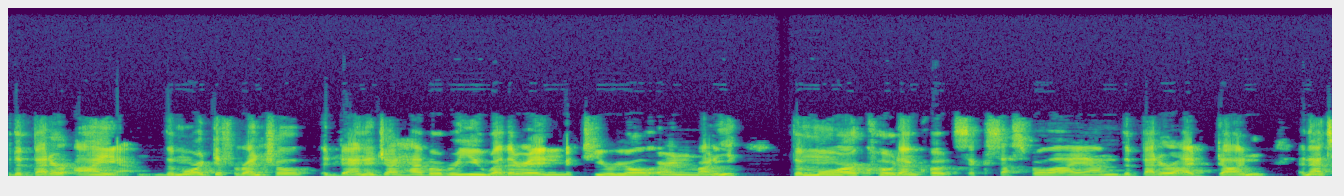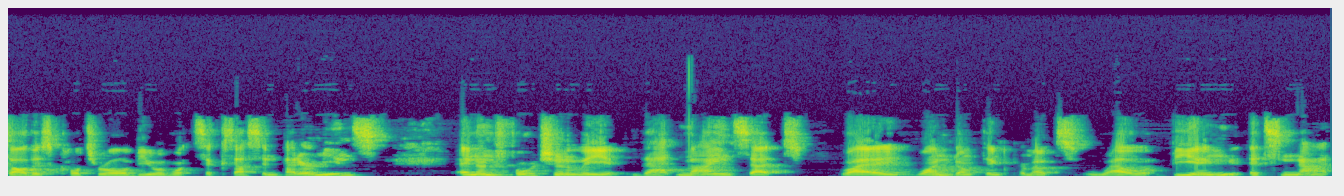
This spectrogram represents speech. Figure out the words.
the better I am. The more differential advantage I have over you, whether in material or in money, the more quote unquote successful I am, the better I've done. And that's all this cultural view of what success and better means. And unfortunately, that mindset, why one don't think promotes well being, it's not,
